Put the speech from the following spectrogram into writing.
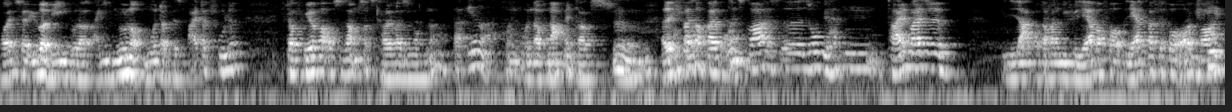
Heute ist ja überwiegend oder eigentlich nur noch Montag bis Freitagsschule. Ich glaube, früher war auch so samstags teilweise noch, ne? Ja, immer. Und, und auch nachmittags. Mhm. Also ich weiß auch, bei uns war es äh, so, wir hatten teilweise, lag auch daran, wie viele Lehrer vor, Lehrkräfte vor Ort waren,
